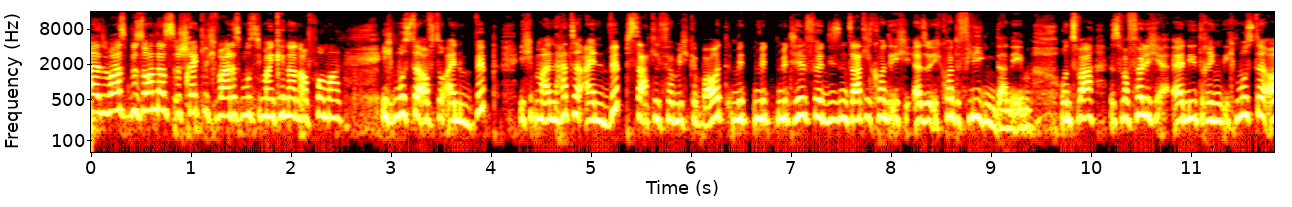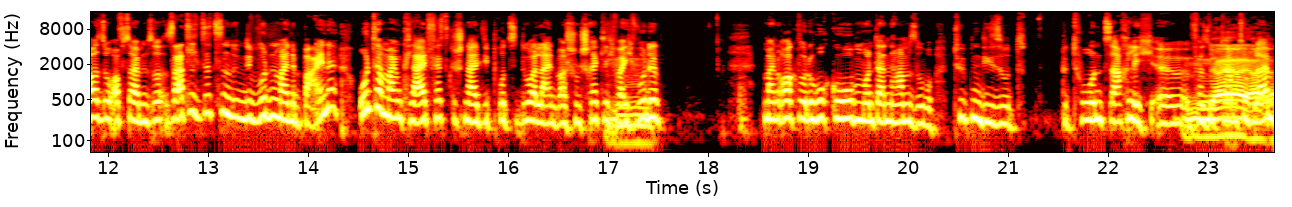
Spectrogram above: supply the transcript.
also was besonders schrecklich war, das musste ich meinen Kindern auch vormachen. Ich musste auf so einem Wip, ich, man hatte einen Wip-Sattel für mich gebaut. Mit, mit, mit Hilfe diesem Sattel konnte ich, also ich konnte fliegen dann eben. Und zwar, das war völlig erniedrigend. Ich musste also auf so einem Sattel sitzen und die wurden meine Beine unter meinem Kleid festgeschnallt. Die Prozedur allein war schon schrecklich, weil ich wurde, mein Rock wurde hochgehoben und dann haben so Typen, die so betont sachlich äh, versucht Ja, haben ja, zu bleiben,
